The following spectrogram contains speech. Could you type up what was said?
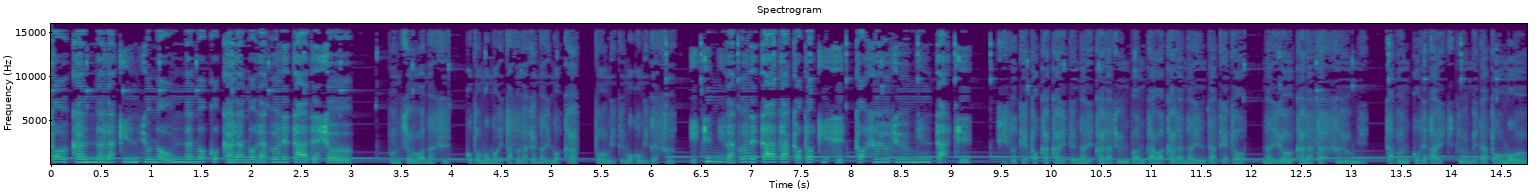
投函なら近所の女の子からのラブレターでしょう。文章はなし、子供のいたずらじゃないのか、どう見てもゴミです。1にラブレターが届き嫉妬する住人たち。日付とか書いてないから順番がわからないんだけど、内容から察するに、多分これが1通目だと思う。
